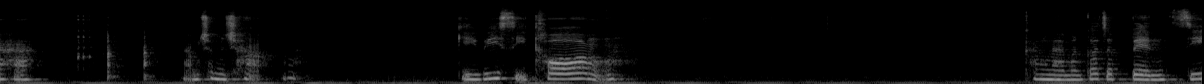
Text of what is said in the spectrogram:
นะคะ น้ำช่ำๆกีวีสีทอง ข้างในมันก็จะเป็นสี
